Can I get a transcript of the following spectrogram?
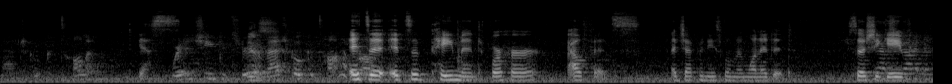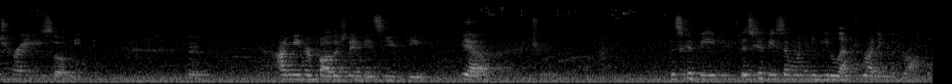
Magical katana. Yes. Where did she procure Yes. a magical katana It's from? a it's a payment for her outfits. A Japanese woman wanted it, so she Yeah, gave. got it in a trade. So. yeah, I mean, her father's name is Yuki. Yeah. True. This could be this could be someone who he left running the brothel.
